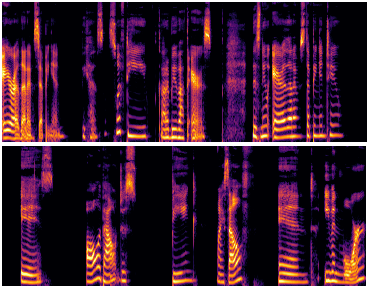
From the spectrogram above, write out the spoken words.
era that I'm stepping in because Swifty got to be about the eras. This new era that I'm stepping into is all about just being myself and even more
